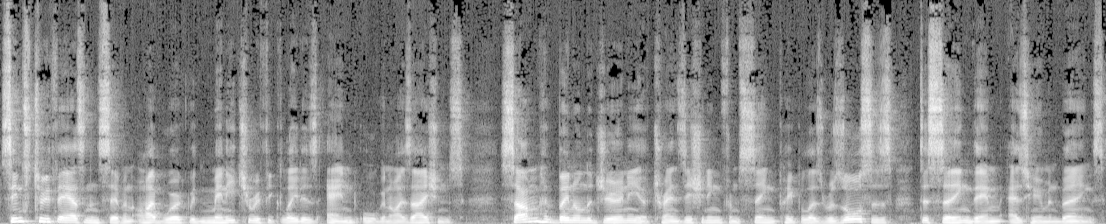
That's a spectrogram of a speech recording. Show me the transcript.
Since 2007, I've worked with many terrific leaders and organisations. Some have been on the journey of transitioning from seeing people as resources to seeing them as human beings.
